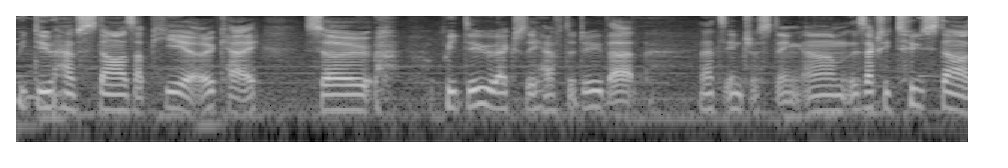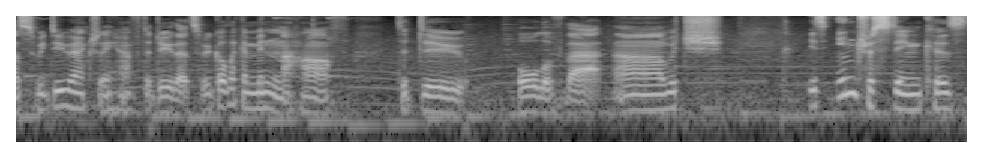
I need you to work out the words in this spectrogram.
we do have stars up here. Okay, so we do actually have to do that. That's interesting. Um, there's actually two stars, so we do actually have to do that. So we've got like a minute and a half to do all of that, uh, which is interesting because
